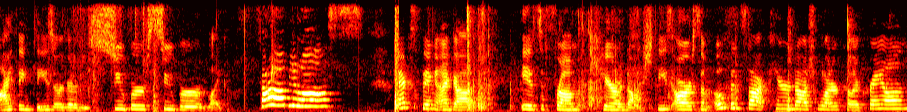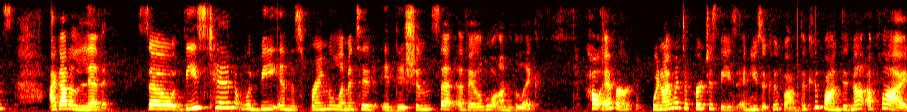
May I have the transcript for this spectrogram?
I think these are going to be super, super, like, fabulous. Next thing I got is from Caran d'Ache. These are some open stock Caran d'Ache watercolor crayons. I got 11. So these 10 would be in the spring limited edition set available on Blick. However, when I went to purchase these and use a coupon, the coupon did not apply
